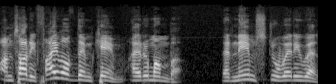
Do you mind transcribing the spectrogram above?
I'm sorry, five of them came, I remember. Their names too very well.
